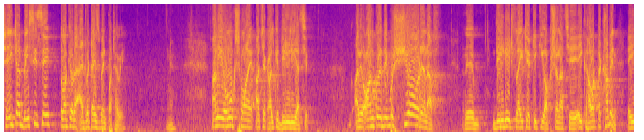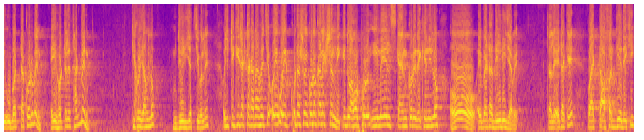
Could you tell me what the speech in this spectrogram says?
সেইটার বেসিসে তোমাকে ওরা অ্যাডভার্টাইজমেন্ট পাঠাবে। হ্যাঁ। আমি অমুক সময় আচ্ছা কালকে দিল্লি আছে। আমি অন করে দেখব শিওর এনাফ দিল্লির ফ্লাইটে কি কি অপশন আছে? এই খাবারটা খাবেন? এই উবারটা করবেন? এই হোটেলে থাকবেন? কি করে জানলো? দিল্লি যাচ্ছি বলে। ওই যে টিকিট একটা কাটা হয়েছে, ওই ওই, ওটার সঙ্গে কোনো কানেকশন নেই। কিন্তু আমার পুরো ইমেল স্ক্যান করে রেখে নিল। ও, এই বেটা দিল্লি যাবে। তাহলে এটাকে কয়েকটা অফার দিয়ে দেখি।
